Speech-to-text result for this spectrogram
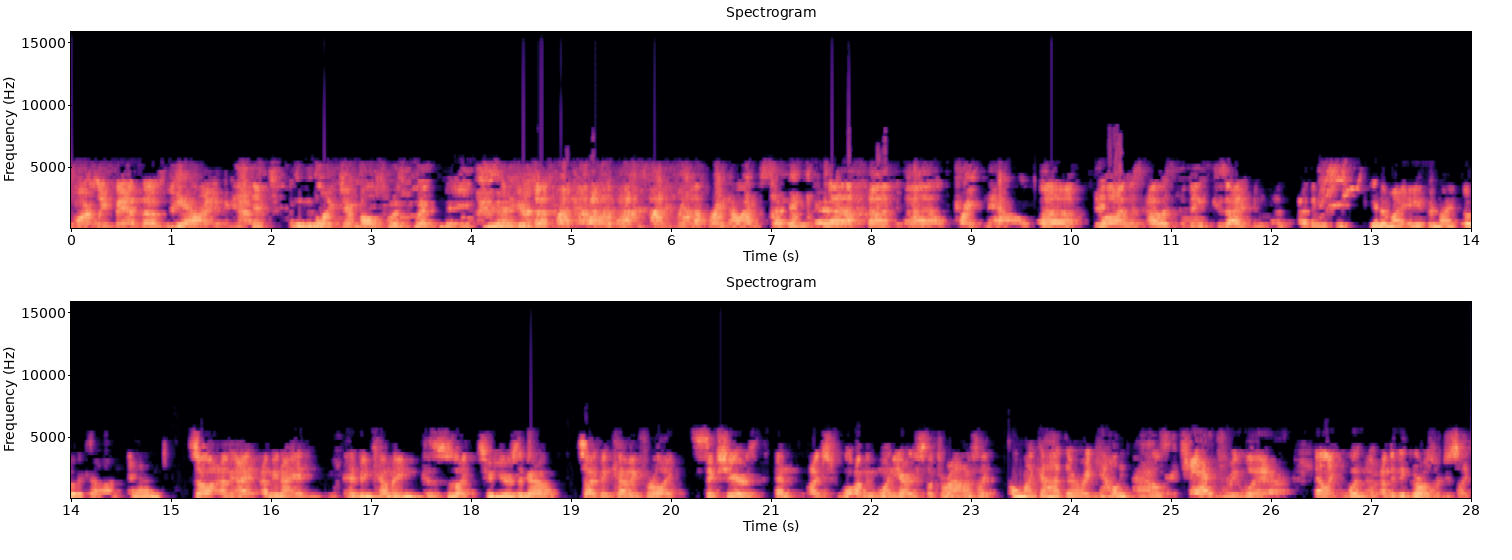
smartly banned those before Yeah. anything happened. like Jim Bowles was with me, and he was just like, "Oh, this is getting written up right now. I'm sending an email right now." Uh, well, I was, I was, I mean, because I had been, I think this is either my eighth or ninth Otakon, and so I mean, I, I mean, I had had been coming because this was like two years ago. So I've been coming for like six years, and I just, I mean, one year I just looked around. I was like, oh my god, there are yaoi paddles everywhere, and like women, I mean, the girls were just like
